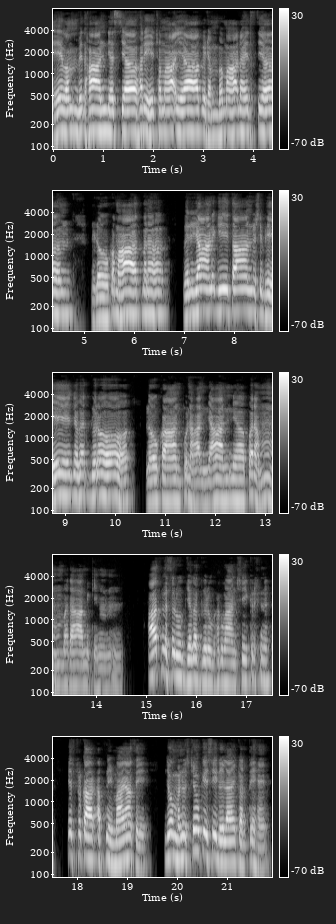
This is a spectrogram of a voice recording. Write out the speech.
एवं विधान्य हरे क्षमाया विडम्बमान निलोकमात्मन वीरियान गीतान ऋषिभे जगद्गुरो लोकान पुनान्यान्य परम वदामि किम। आत्मस्वरूप जगद्गुरु भगवान श्री कृष्ण इस प्रकार अपनी माया से जो मनुष्यों की सी लीलाएँ करते हैं,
